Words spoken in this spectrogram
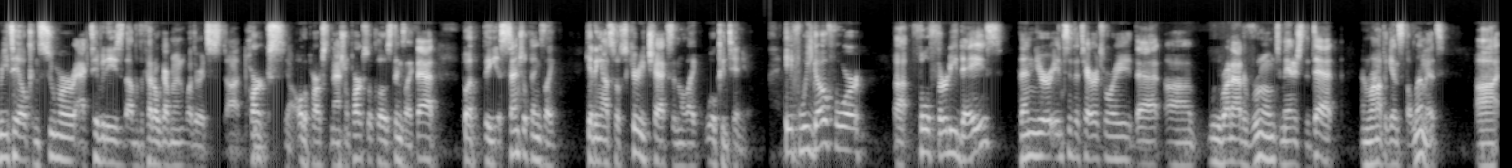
retail consumer activities of the federal government, whether it's uh, parks, you know, all the parks, national parks will close, things like that. But the essential things like getting out social security checks and the like will continue. If we go for uh, full 30 days, then you're into the territory that uh, we run out of room to manage the debt and run up against the limit. Uh,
